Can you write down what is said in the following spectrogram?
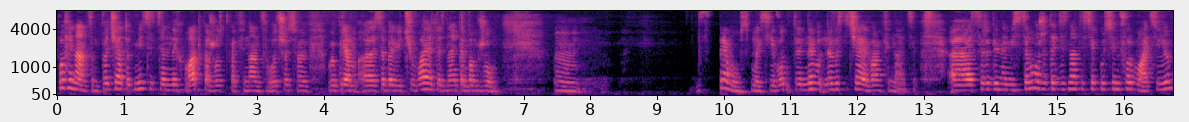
По фінансам, початок місяця, нехватка жорстка фінансова. От щось ви, ви прям е, себе відчуваєте, знаєте, бомжом. В прямому смислі, от не, не вистачає вам фінансів. Е, Середина місяця можете дізнатися якусь інформацію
